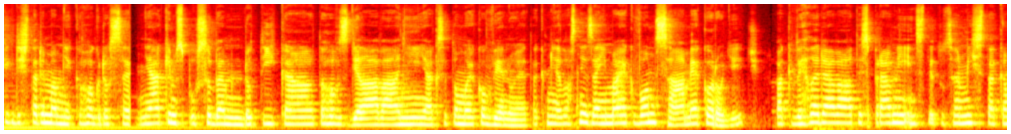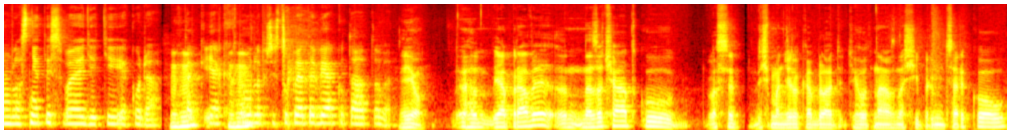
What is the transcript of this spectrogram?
vždycky, když tady mám někoho, kdo se nějakým způsobem dotýká toho vzdělávání, nějak se tomu jako věnuje, tak mě vlastně zajímá, jak on sám jako rodič pak vyhledává ty správné instituce, místa, kam vlastně ty svoje děti jako dá. Mm-hmm. Tak jak mm-hmm. k tomuhle přistupujete vy jako tátové? Jo, ehm, já právě na začátku, vlastně, když manželka byla těhotná s naší první dcerkou,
